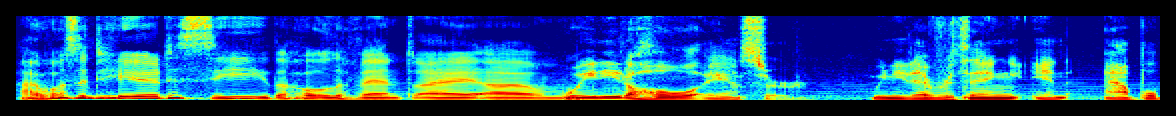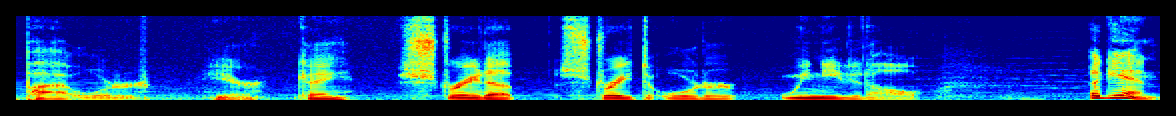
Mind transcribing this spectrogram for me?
I wasn't here to see the whole event I um We need a whole answer. We need everything in apple pie order here, okay? Straight up, straight to order. We need it all. Again,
